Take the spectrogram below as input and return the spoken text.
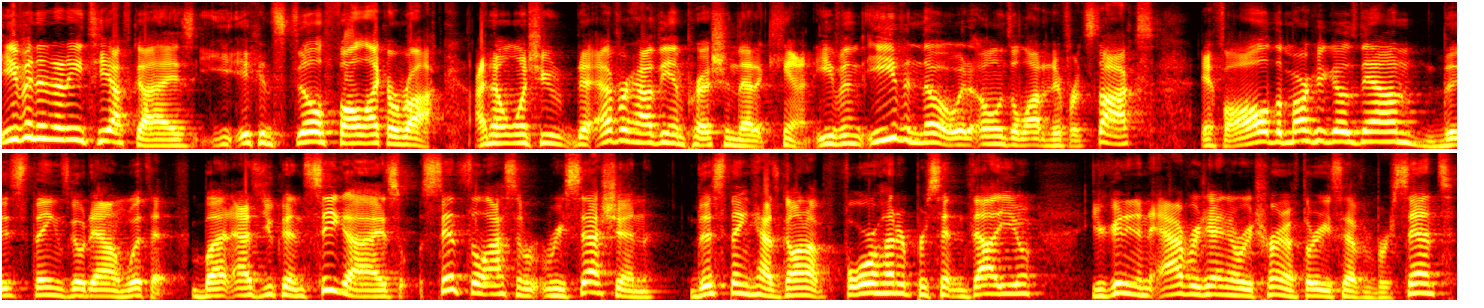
Even in an ETF, guys, it can still fall like a rock. I don't want you to ever have the impression that it can't. Even even though it owns a lot of different stocks, if all the market goes down, these things go down with it. But as you can see, guys, since the last recession, this thing has gone up 400% in value. You're getting an average annual return of 37%.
